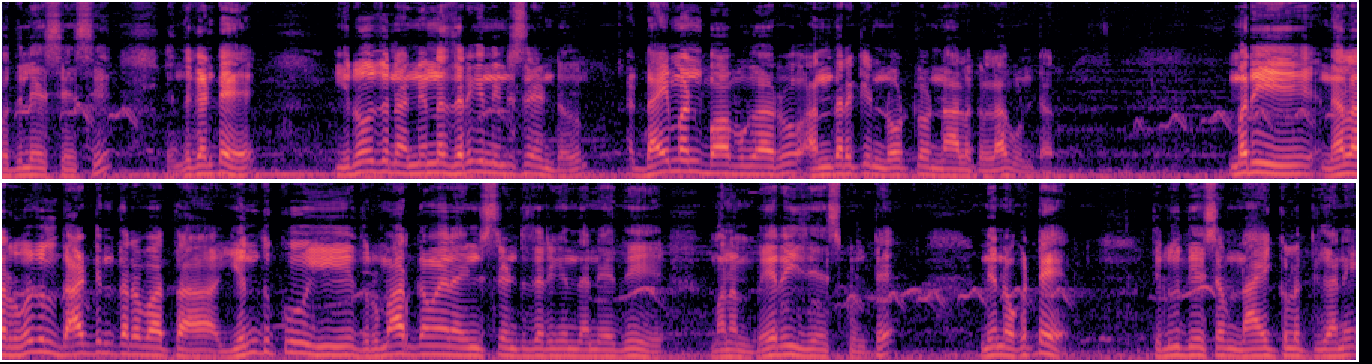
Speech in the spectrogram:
వదిలేసేసి ఎందుకంటే ఈరోజు నిన్న జరిగిన ఇన్సిడెంట్ డైమండ్ బాబు గారు అందరికీ నోట్లో నాలుగులాగా ఉంటారు. మరి నెల రోజులు దాటిన తర్వాత ఎందుకు ఈ దుర్మార్గమైన ఇన్సిడెంట్ జరిగిందనేది మనం బేరీ చేసుకుంటే నేను ఒకటే తెలుగుదేశం నాయకులకు కానీ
